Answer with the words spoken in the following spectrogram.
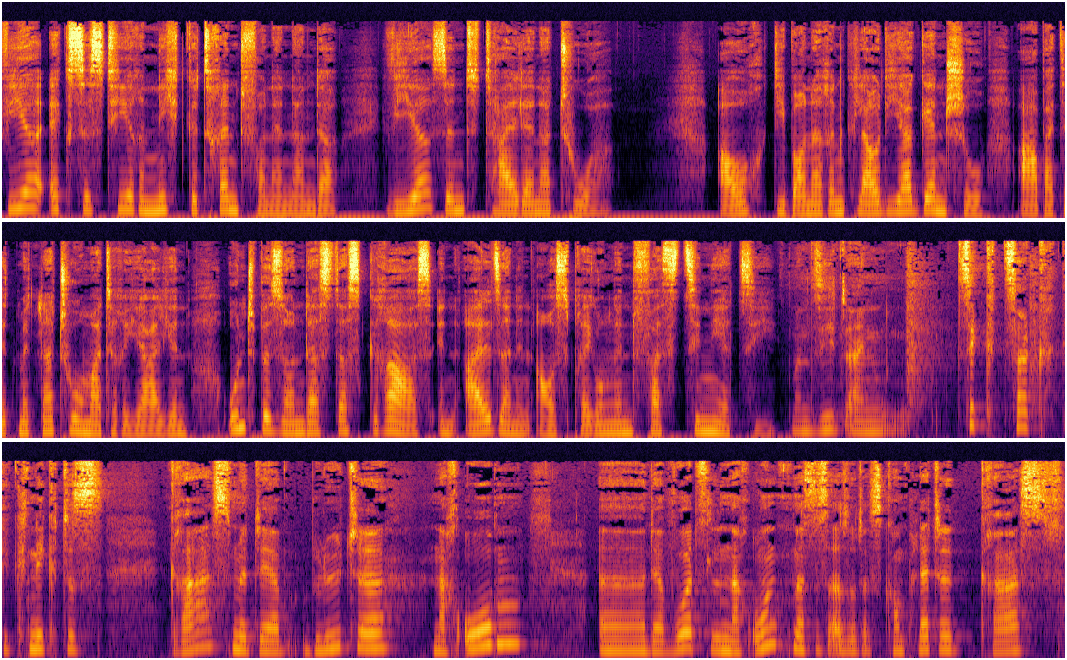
wir existieren nicht getrennt voneinander, wir sind Teil der Natur. Auch die Bonnerin Claudia Genschow arbeitet mit Naturmaterialien und besonders das Gras in all seinen Ausprägungen fasziniert sie. Man sieht ein zickzack geknicktes Gras mit der Blüte nach oben äh, der Wurzel nach unten. Das ist also das komplette Gras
